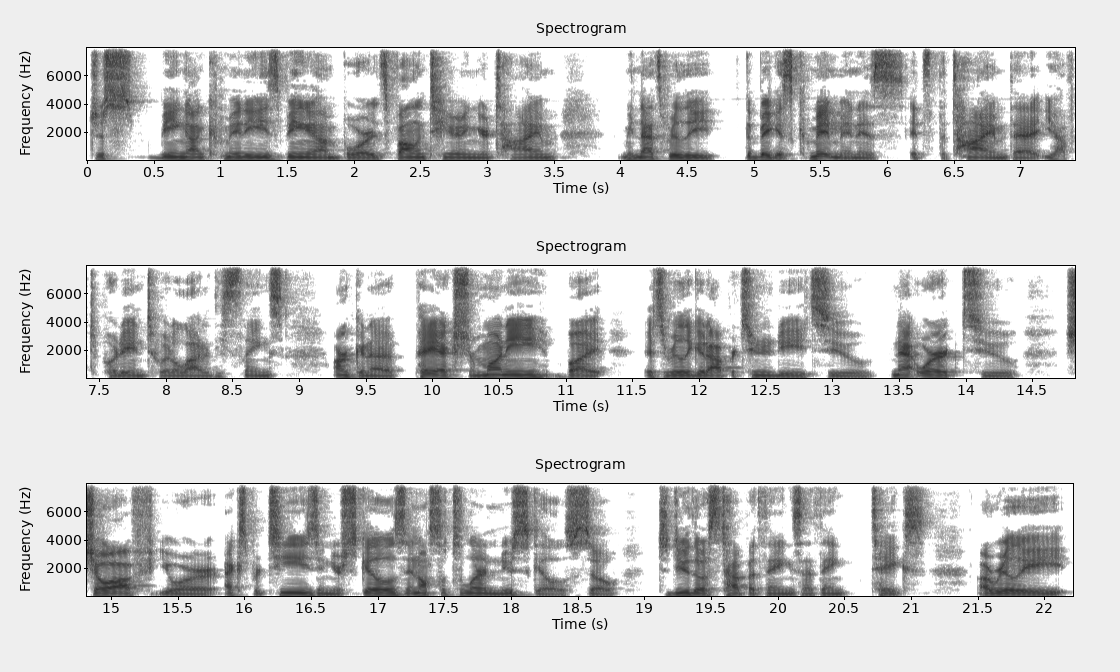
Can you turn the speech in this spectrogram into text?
just being on committees, being on boards, volunteering your time. I mean, that's really the biggest commitment. Is it's the time that you have to put into it. A lot of these things aren't going to pay extra money, but it's a really good opportunity to network, to show off your expertise and your skills, and also to learn new skills. So to do those type of things, I think takes a really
